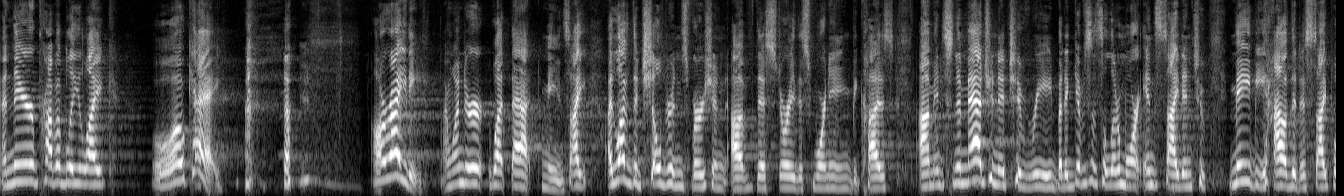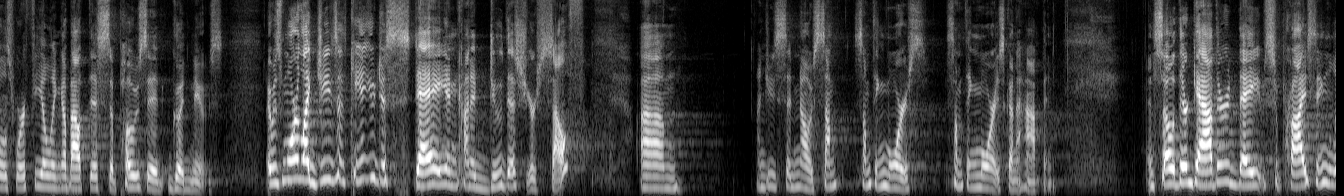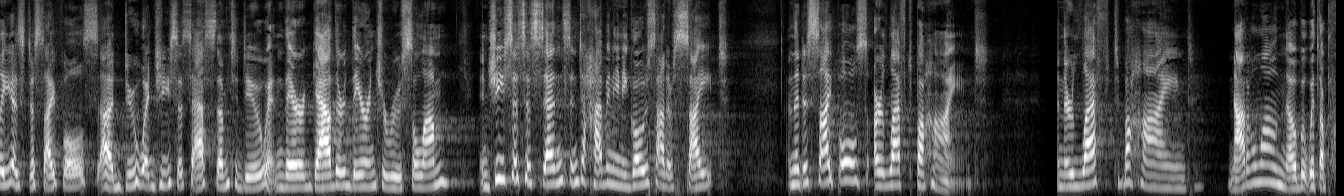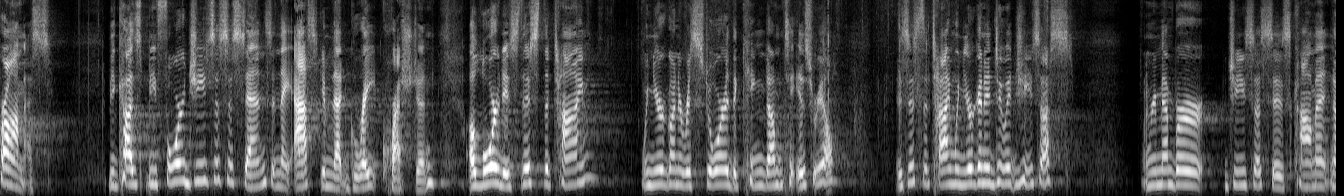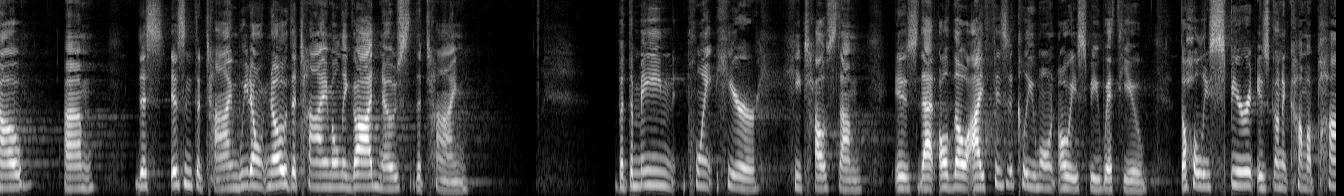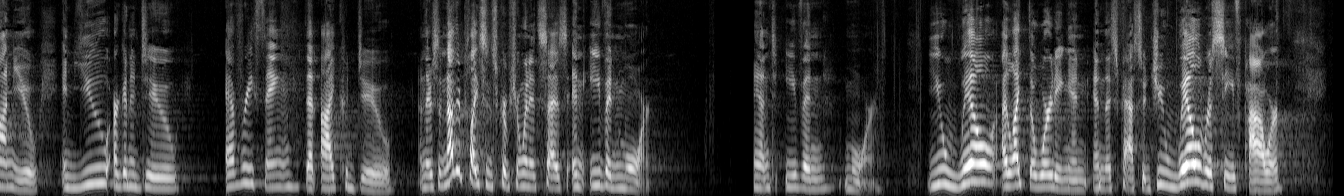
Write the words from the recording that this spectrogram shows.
And they're probably like, okay. All righty. I wonder what that means. I, I love the children's version of this story this morning because um, it's an imaginative read, but it gives us a little more insight into maybe how the disciples were feeling about this supposed good news. It was more like, Jesus, can't you just stay and kind of do this yourself? Um, and Jesus said, no, some, something, more, something more is going to happen. And so they're gathered. They surprisingly, as disciples, uh, do what Jesus asked them to do, and they're gathered there in Jerusalem. And Jesus ascends into heaven and he goes out of sight. And the disciples are left behind. And they're left behind, not alone though, but with a promise. Because before Jesus ascends and they ask him that great question, oh Lord, is this the time when you're going to restore the kingdom to Israel? Is this the time when you're going to do it, Jesus? And remember Jesus' comment no, um, this isn't the time. We don't know the time, only God knows the time. But the main point here, he tells them, is that although I physically won't always be with you, the Holy Spirit is going to come upon you, and you are going to do everything that I could do and there's another place in Scripture when it says, and even more. And even more. You will, I like the wording in, in this passage, you will receive power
